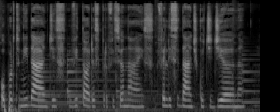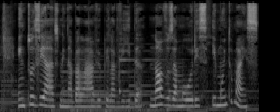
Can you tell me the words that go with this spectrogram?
oportunidades, vitórias profissionais, felicidade cotidiana, entusiasmo inabalável pela vida, novos amores e muito mais.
